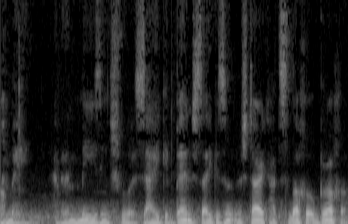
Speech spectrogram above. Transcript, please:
Amen. an amazing shvua. Sei bench sei gesund und stark, hat Sloche u brocha.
